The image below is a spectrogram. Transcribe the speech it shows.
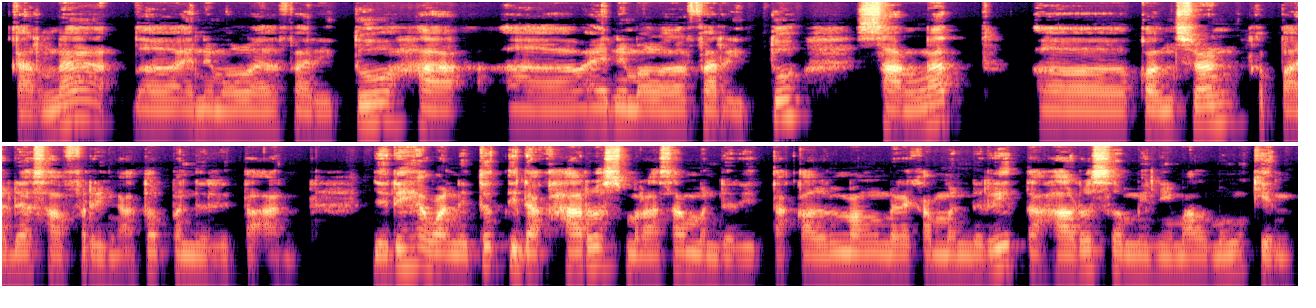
karena uh, animal welfare itu ha, uh, animal welfare itu sangat uh, concern kepada suffering atau penderitaan. Jadi hewan itu tidak harus merasa menderita. Kalau memang mereka menderita harus seminimal mungkin.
